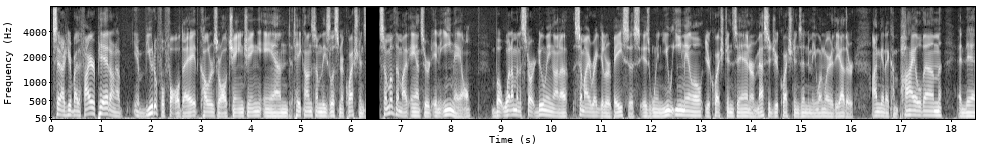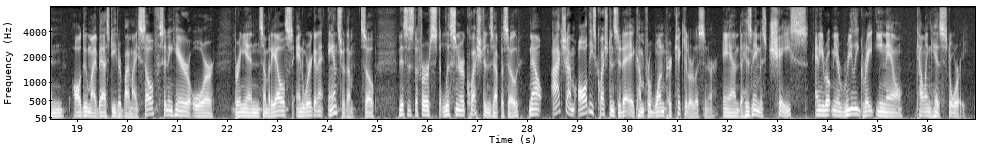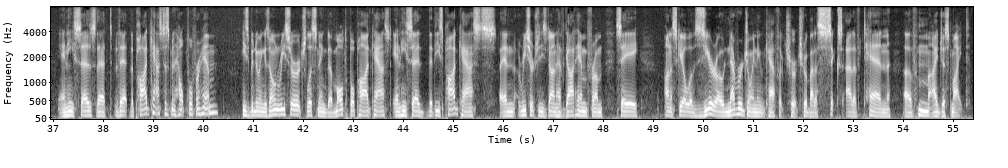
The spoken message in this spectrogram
sit out here by the fire pit on a you know, beautiful fall day. The colors are all changing, and take on some of these listener questions. Some of them I've answered in email, but what I'm going to start doing on a semi regular basis is when you email your questions in or message your questions into me one way or the other, I'm going to compile them and then I'll do my best either by myself sitting here or bring in somebody else and we're going to answer them. So this is the first listener questions episode. Now, actually, I'm, all these questions today come from one particular listener, and his name is Chase, and he wrote me a really great email telling his story and he says that that the podcast has been helpful for him. He's been doing his own research, listening to multiple podcasts, and he said that these podcasts and research he's done have got him from, say, on a scale of zero, never joining the Catholic Church, to about a six out of ten of, hmm, I just might.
